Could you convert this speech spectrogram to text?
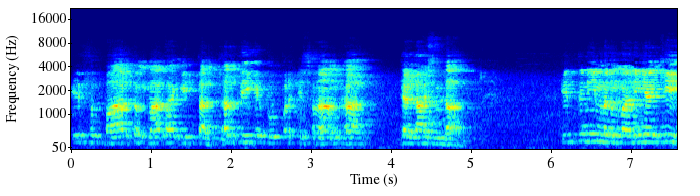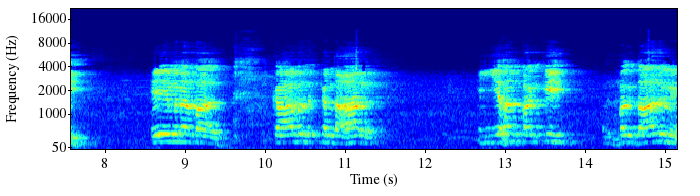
اس بار ماتا کی تب کے اوپر اسلام کا جنڈا شدہ اتنی منمانیاں کی۔ ایمن آباد، کابل، کندہار، یہاں تک کہ بغداد میں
